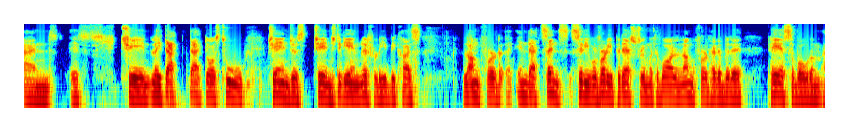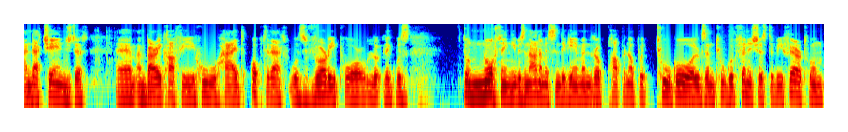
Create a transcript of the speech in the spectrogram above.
and it changed like that that those two changes changed the game literally because Longford in that sense City were very pedestrian with the ball and Longford had a bit of pace about them and that changed it um, and Barry Coffey who had up to that was very poor looked like was done nothing. He was anonymous in the game, ended up popping up with two goals and two good finishes, to be fair to him.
